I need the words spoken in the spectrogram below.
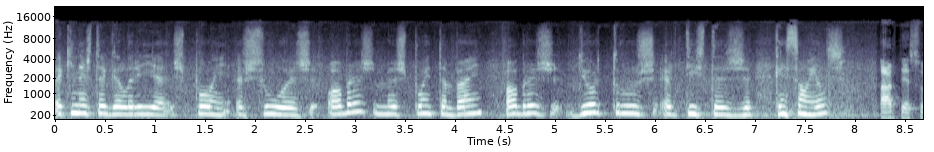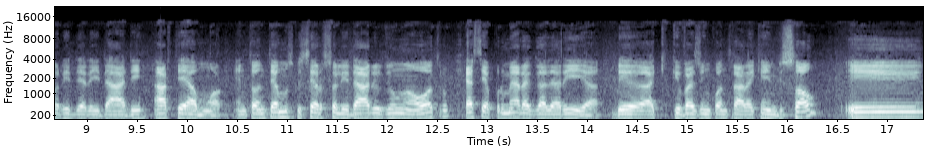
Aqui nesta galeria expõe as suas obras, mas expõe também obras de outros artistas. Quem são eles? Arte é solidariedade, arte é amor. Então temos que ser solidários de um ao outro. Essa é a primeira galeria de, aqui, que vais encontrar aqui em Bissau. E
